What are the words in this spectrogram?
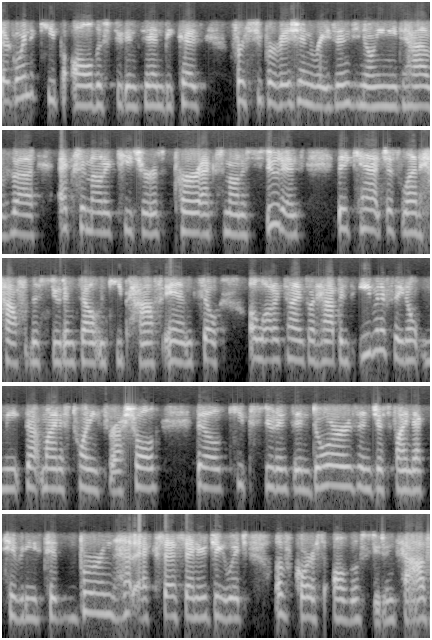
they're going to keep all the students in because for supervision reasons, you know, you need to have uh, X amount of teachers per X amount of students. They can't just let half of the students out and keep half in. So a lot of times what happens, even if they don't meet that minus 20 threshold, they'll keep students indoors and just find activities to burn that excess energy, which of course all those students have.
